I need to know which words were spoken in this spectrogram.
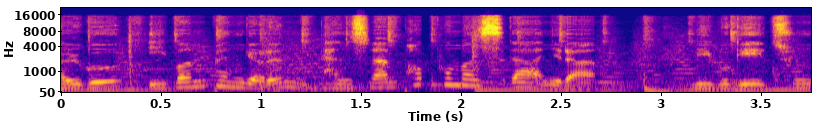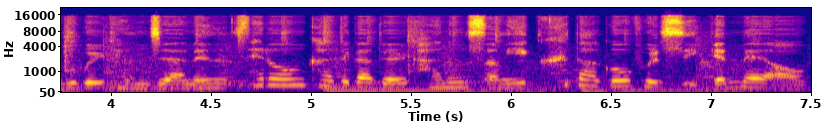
결국 이번 판결은 단순한 퍼포먼스가 아니라 미국이 중국을 견제하는 새로운 카드가 될 가능성이 크다고 볼 수 있겠네요.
